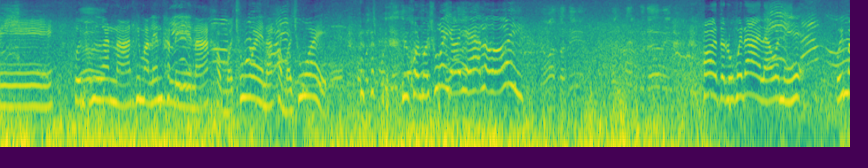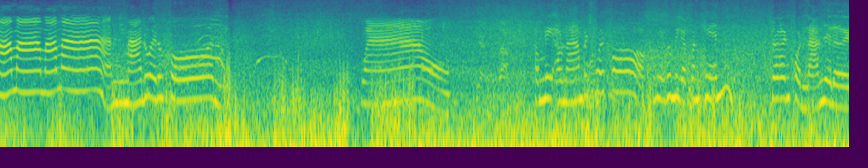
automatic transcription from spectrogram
มีเพื่อนๆนะที่มาเล่นทะเลนะ เขามาช่วยนะ เขามาช่วย มีคนมาช่วยเยอะแยะเลยพ่อจะลุกไม่ได้แล้ววันนี้อุ้ยม้ามาม้ามา มีม้าด้วยทุกคน ว้าวเขามีเอาน้ำไปช่วยพ่อเขามีเขามีกับคอนเทนต์ช่วยกันขนน้ำใหญ่เลย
